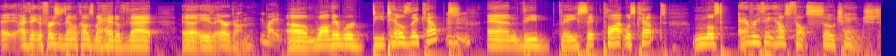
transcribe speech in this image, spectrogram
I, I think the first example comes to my head of that uh, is Eragon. Right. Um, while there were details they kept Mm-hmm. and the basic plot was kept, most everything else felt so changed.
